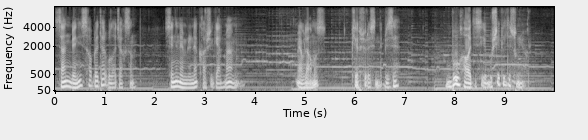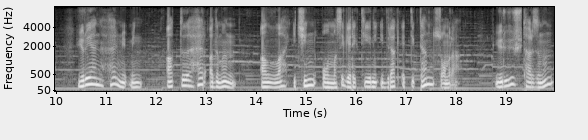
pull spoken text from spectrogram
Sen beni sabreder bulacaksın. Senin emrine karşı gelmem. Mevlamız Kehf suresinde bize bu hadiseyi bu şekilde sunuyor. Yürüyen her mümin attığı her adımın Allah için olması gerektiğini idrak ettikten sonra yürüyüş tarzının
